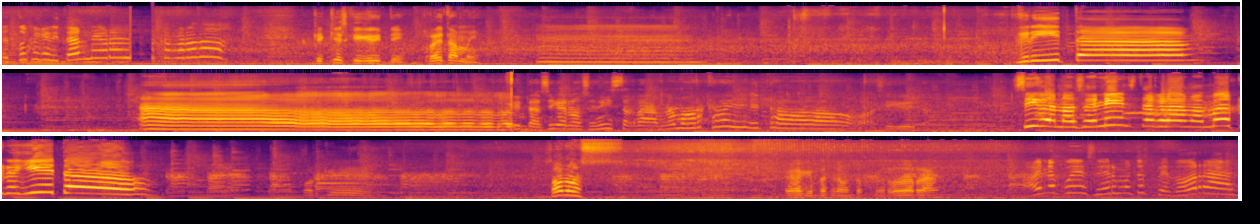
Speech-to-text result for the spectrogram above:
¿Te toca gritarle ahora, camarada? ¿Qué quieres que grite? Rétame. Mm. Grita. Ah. Grita, síganos en Instagram, la marca Crollito. Así grita. Síganos en Instagram, mamá Croyito. Porque somos. Deja que pase la moto pedorra. Ay, no puede ser, motos pedorras.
